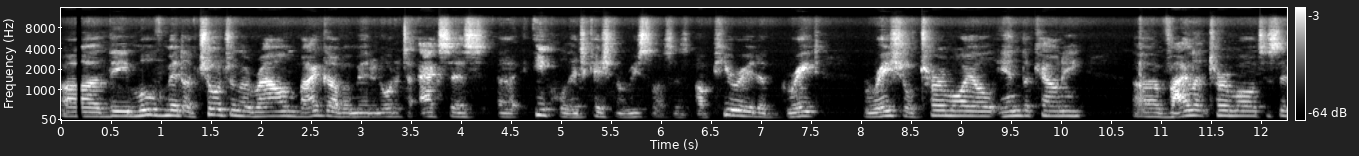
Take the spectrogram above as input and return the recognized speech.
uh, the movement of children around by government in order to access uh, equal educational resources, a period of great racial turmoil in the county, uh, violent turmoil to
